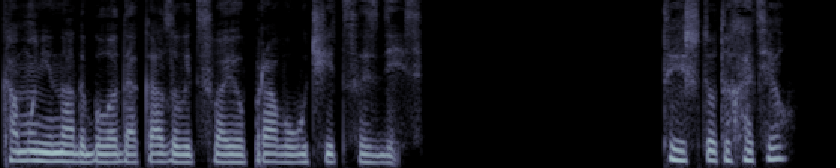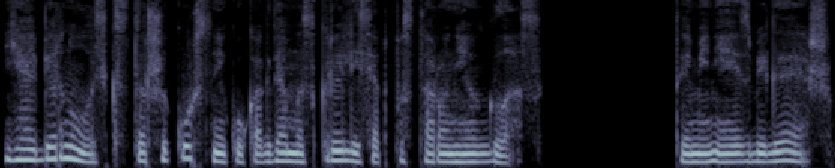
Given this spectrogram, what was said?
кому не надо было доказывать свое право учиться здесь. «Ты что-то хотел?» Я обернулась к старшекурснику, когда мы скрылись от посторонних глаз. «Ты меня избегаешь?»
